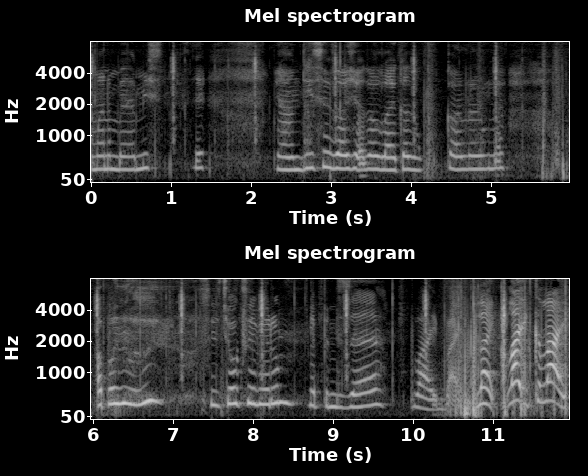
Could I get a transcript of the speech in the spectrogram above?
Umarım beğenmişsinizdir. Beğendiyseniz aşağıda like atıp kanalıma abone olun. Sizi çok seviyorum. Hepinize bay bay. Like like like.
